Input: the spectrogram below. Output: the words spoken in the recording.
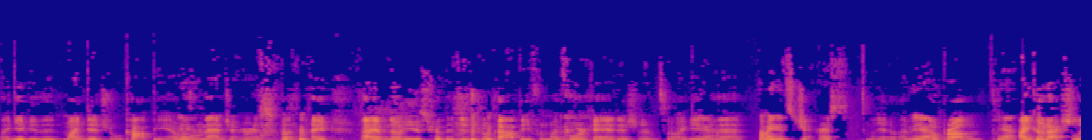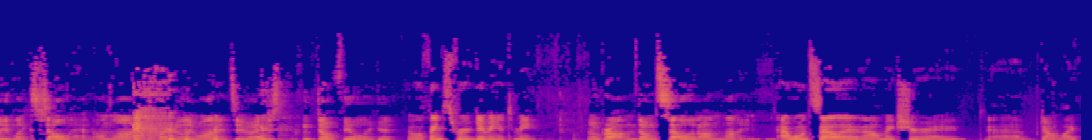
I gave you the my digital copy. I wasn't Yeah. that generous, but I I have no use for the digital copy from my 4K edition, so I gave Yeah, you that. I mean it's generous. Yeah, I mean, Yeah. no problem. Yeah, I could actually like sell that online if I really wanted to. I just don't feel like it. Well, thanks for giving it to me. No problem. Don't sell it online. I won't sell it, and I'll make sure I uh, don't like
